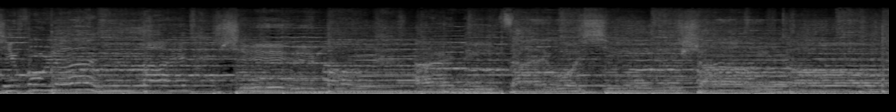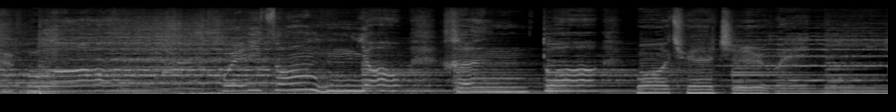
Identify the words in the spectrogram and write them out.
幸福心上头，我会总有很多，我却只为你。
